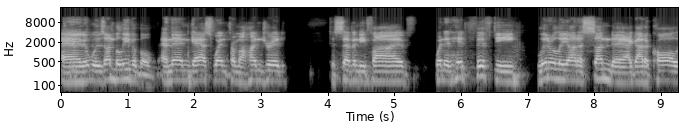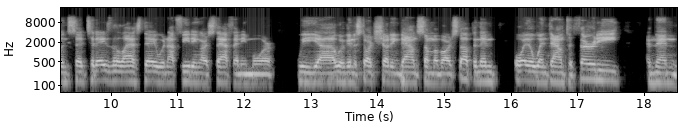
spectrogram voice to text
And it was unbelievable. And then gas went from 100 to 75. When it hit 50, literally on a Sunday, I got a call and said, Today's the last day. We're not feeding our staff anymore. We, uh, we're going to start shutting down some of our stuff. And then oil went down to 30 and then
